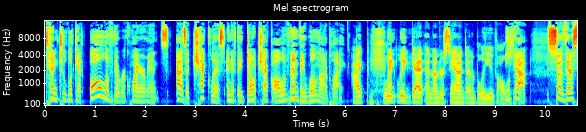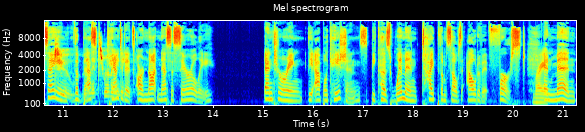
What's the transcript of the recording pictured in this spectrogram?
tend to look at all of the requirements as a checklist. And if they don't check all of them, they will not apply. I completely get and understand and believe all of yeah. that. Yeah. So they're saying Two the best minutes remaining. candidates are not necessarily entering the applications because women type themselves out of it first. Right. And men,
